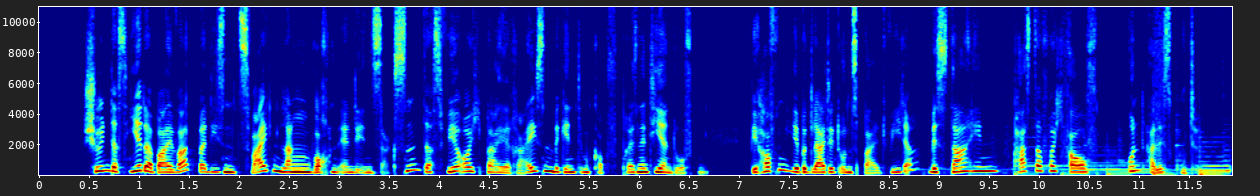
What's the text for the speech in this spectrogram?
Schön, dass ihr dabei wart bei diesem zweiten langen Wochenende in Sachsen, das wir euch bei Reisen beginnt im Kopf präsentieren durften. Wir hoffen, ihr begleitet uns bald wieder. Bis dahin, passt auf euch auf und alles Gute.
